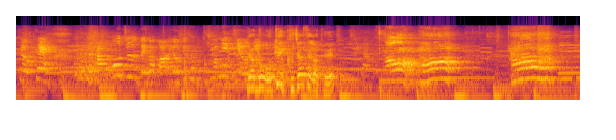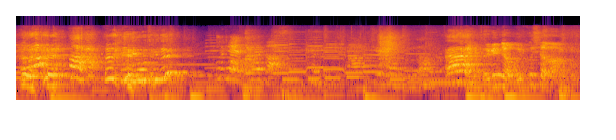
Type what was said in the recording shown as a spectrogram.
오케이 오케이 광고주 내가 막 여기서부터 손님지 야너 어떻게 그 자세가 돼? 그래 너 해봐. 아 이게 되겠냐고 이 끝이잖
